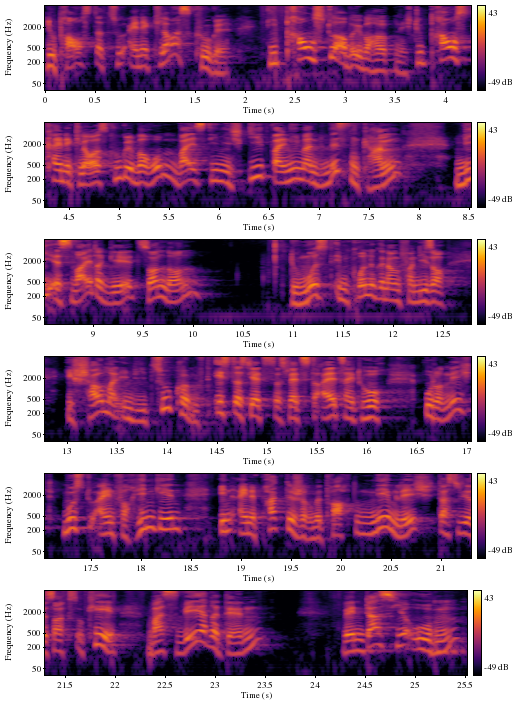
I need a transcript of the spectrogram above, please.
du brauchst dazu eine Glaskugel. Die brauchst du aber überhaupt nicht. Du brauchst keine Glaskugel. Warum? Weil es die nicht gibt, weil niemand wissen kann, wie es weitergeht, sondern du musst im Grunde genommen von dieser ich schau mal in die Zukunft, ist das jetzt das letzte Allzeithoch oder nicht, musst du einfach hingehen in eine praktischere Betrachtung, nämlich, dass du dir sagst, okay, was wäre denn, wenn das hier oben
